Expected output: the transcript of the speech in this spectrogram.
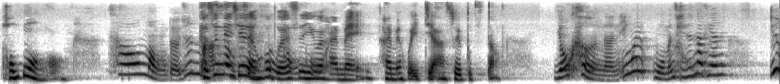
好猛哦！超猛的，就是。可是那些人会不会是因为还没还没回家，所以不知道？有可能，因为我们其实那天，因为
